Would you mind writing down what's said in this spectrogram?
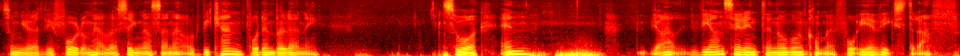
som gör att vi får de här välsignelserna och vi kan få den belöning. Så en, ja, vi anser inte någon kommer få evig straff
